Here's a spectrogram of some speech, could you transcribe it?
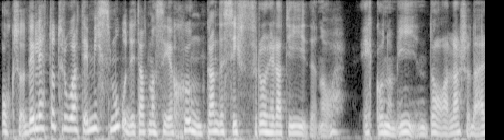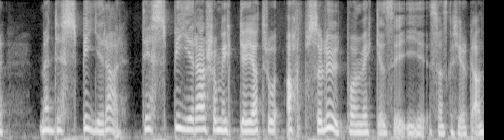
också. Det är lätt att tro att det är missmodigt att man ser sjunkande siffror hela tiden och ekonomin dalar sådär. Men det spirar. Det spirar så mycket. Jag tror absolut på en väckelse i Svenska kyrkan.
